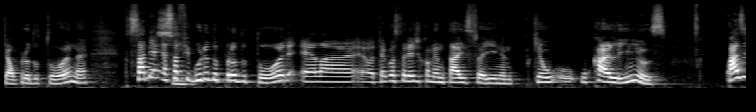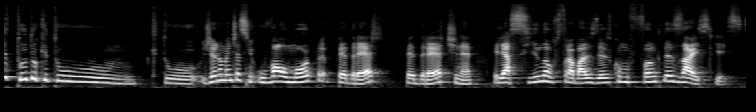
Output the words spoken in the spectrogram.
que é o produtor, né? Sabe, Sim. essa figura do produtor, ela. Eu até gostaria de comentar isso aí, né? Porque o, o Carlinhos, quase tudo que tu. que tu. Geralmente, assim, o Valmor Pedretti, Pedretti né? Ele assina os trabalhos dele como Funk Desastres,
